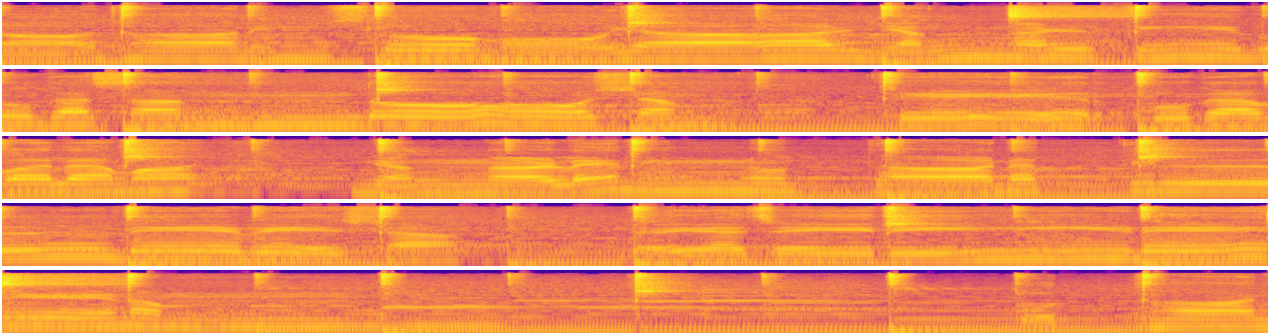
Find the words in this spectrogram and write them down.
നാഥാനിൻ ശ്ലോമോയാൽ ഞങ്ങൾ കേകുക സന്തോഷം. ചേർക്കുക വലമായി ഞങ്ങളെ നിന്നുദ്ധാനത്തിൽ ദേവേശ ദയ ഉത്ഥാന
